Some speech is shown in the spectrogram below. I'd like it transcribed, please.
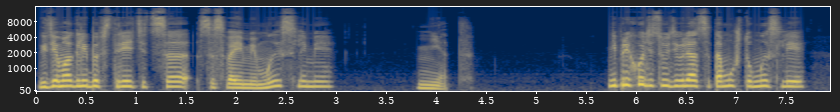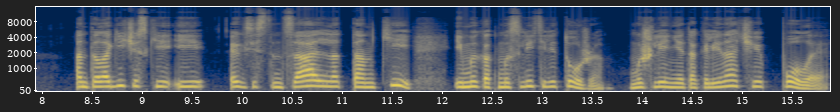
где могли бы встретиться со своими мыслями, нет. Не приходится удивляться тому, что мысли онтологические и экзистенциально тонки, и мы, как мыслители, тоже – Мышление так или иначе полое.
